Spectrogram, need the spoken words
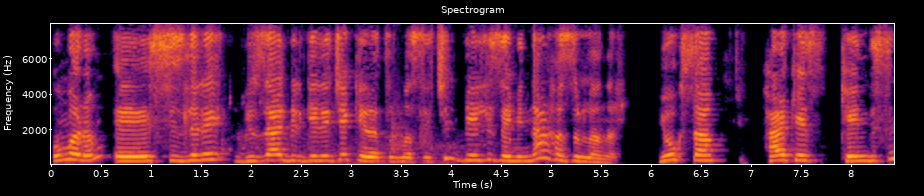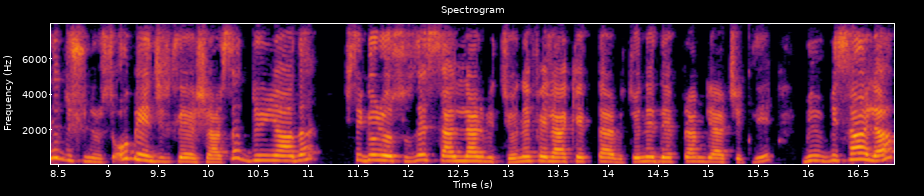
umarım e, sizlere güzel bir gelecek yaratılması için belli zeminler hazırlanır. Yoksa herkes kendisini düşünürse, o bencillikle yaşarsa dünyada işte görüyorsunuz ne seller bitiyor, ne felaketler bitiyor, ne deprem gerçekliği. Biz hala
